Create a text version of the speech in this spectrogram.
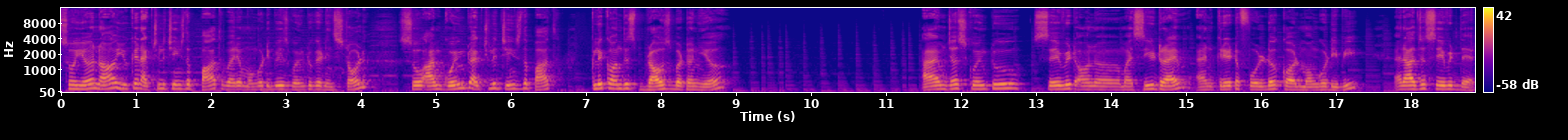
so here now you can actually change the path where your MongoDB is going to get installed. So I'm going to actually change the path. Click on this browse button here. I'm just going to save it on uh, my C drive and create a folder called MongoDB and I'll just save it there.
